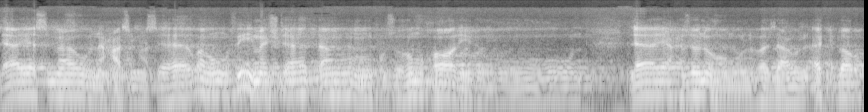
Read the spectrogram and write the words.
لا يسمعون حسيسها وهم فيما اشتهت أنفسهم خالدون. لا يحزنهم الفزع الأكبر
